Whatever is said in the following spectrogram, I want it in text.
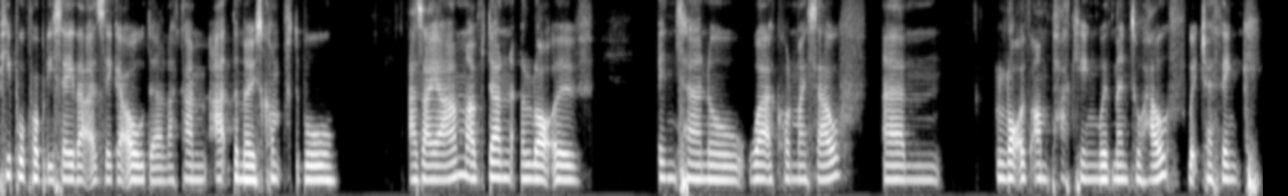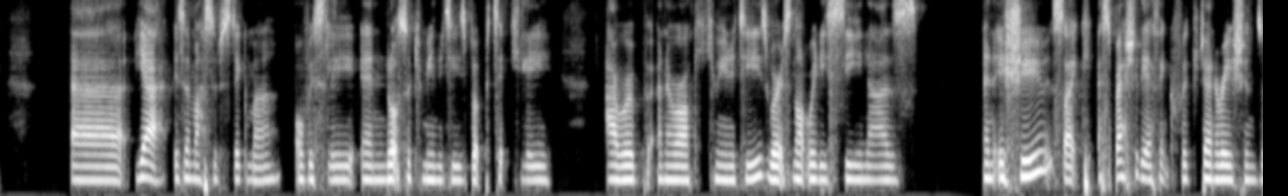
people probably say that as they get older, like I'm at the most comfortable as I am. I've done a lot of internal work on myself, um, a lot of unpacking with mental health, which I think uh, yeah, is a massive stigma, obviously, in lots of communities, but particularly Arab and Iraqi communities, where it's not really seen as an issue. It's like, especially I think for generations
